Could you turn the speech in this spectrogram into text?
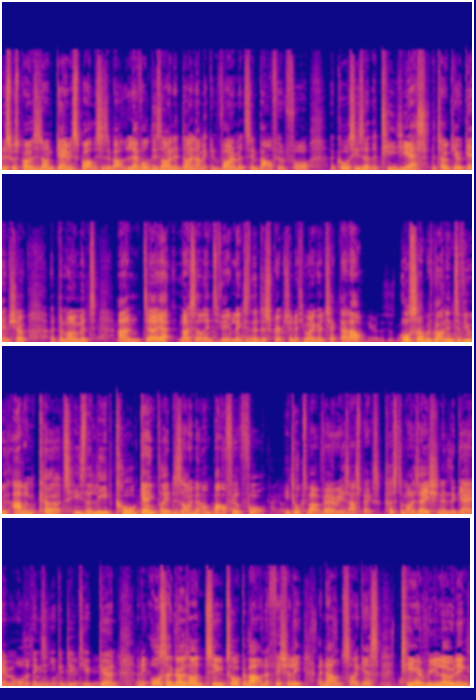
This was posted on GameSpot. This is about level design and dynamic environments in Battlefield 4. Of course, he's at the TGS, the Tokyo Game Show, at the moment. And uh, yeah, nice little interview. Links in the description if you want to go and check that out. Also, we've got an interview with Alan Kertz. He's the lead core gameplay designer on Battlefield 4. He talks about various aspects of customization in the game, all the things that you can do to your gun, and he also goes on to talk about and officially announce, I guess, tier reloading.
